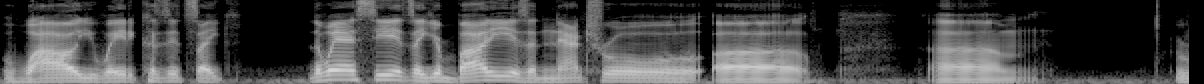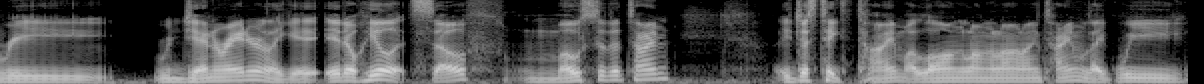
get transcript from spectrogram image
while you wait because it's like the way I see it, it's like your body is a natural uh um re regenerator. Like it, it'll heal itself most of the time. It just takes time, a long, long, long, long time. Like we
